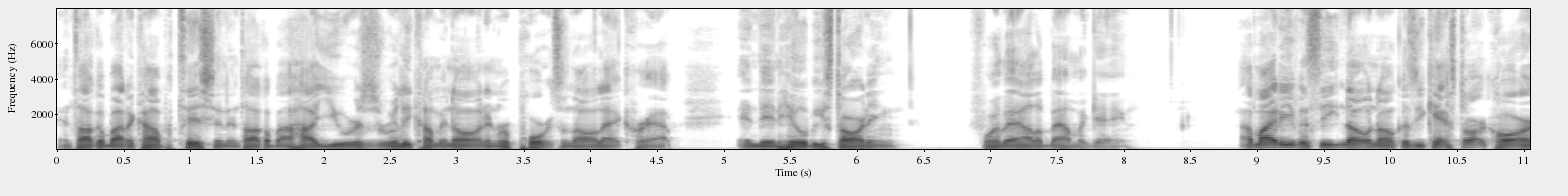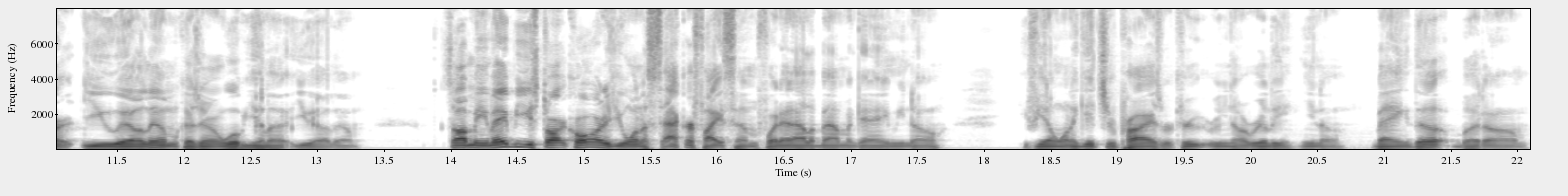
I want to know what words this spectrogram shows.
and talk about a competition and talk about how Ewers is really coming on and reports and all that crap. And then he'll be starting for the Alabama game. I might even see no, no, because you can't start card ULM because you're in whoop ULM. So I mean, maybe you start card if you want to sacrifice him for that Alabama game. You know, if you don't want to get your prize recruit, you know, really, you know, banged up. But um,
